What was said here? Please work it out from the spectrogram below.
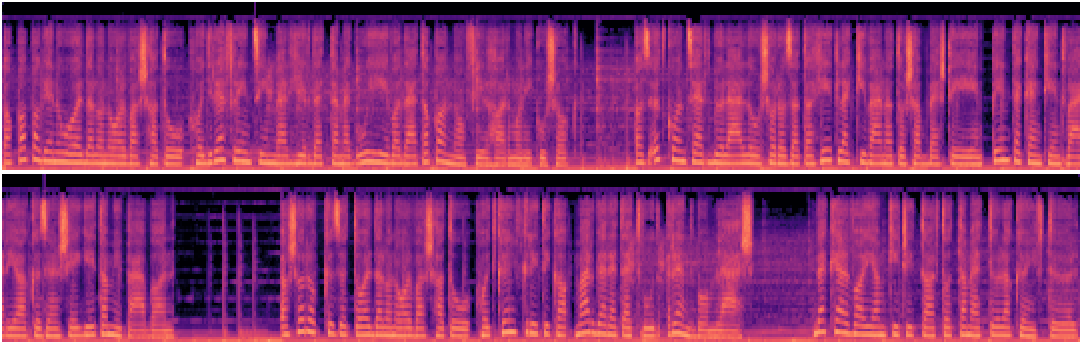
A Papageno oldalon olvasható, hogy refrén címmel hirdette meg új évadát a Pannon Filharmonikusok. Az öt koncertből álló sorozat a hét legkívánatosabb estéjén, péntekenként várja a közönségét a Műpában. A sorok között oldalon olvasható, hogy könyvkritika, Margaret Atwood, rendbomlás. Be kell valljam kicsit tartottam ettől a könyvtől.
